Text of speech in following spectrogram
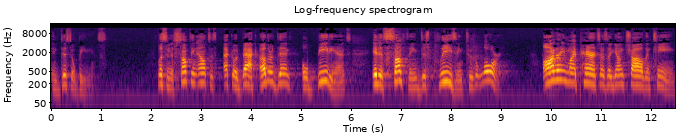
and disobedience. Listen, if something else is echoed back other than obedience, it is something displeasing to the Lord. Honoring my parents as a young child and teen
